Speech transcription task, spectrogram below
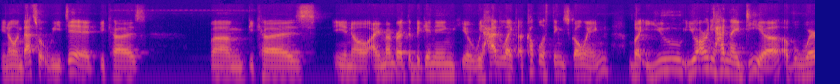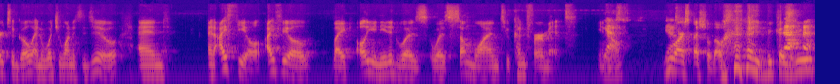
you know? And that's what we did because um, because you know i remember at the beginning you know, we had like a couple of things going but you you already had an idea of where to go and what you wanted to do. And and i feel i feel like all you needed was was someone to confirm it you yes. know you are special though because you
